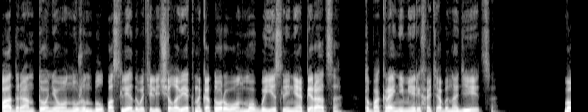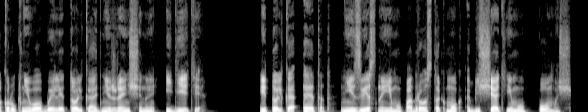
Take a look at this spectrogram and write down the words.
Падре Антонио нужен был последователь и человек, на которого он мог бы, если не опираться, что, по крайней мере, хотя бы надеется. Вокруг него были только одни женщины и дети. И только этот, неизвестный ему подросток, мог обещать ему помощь.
